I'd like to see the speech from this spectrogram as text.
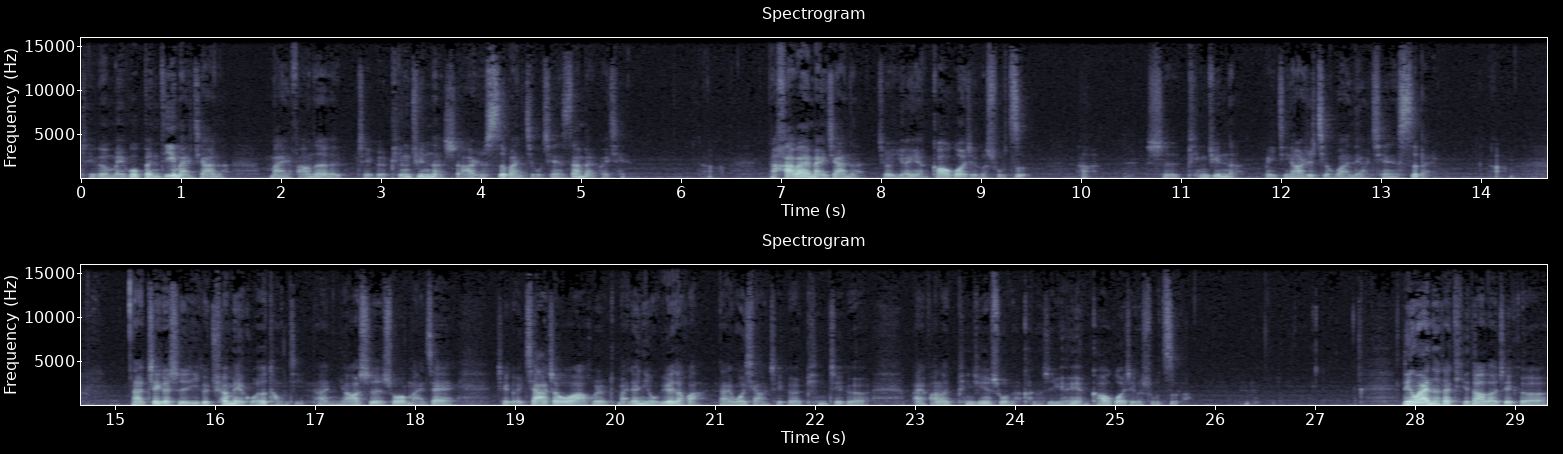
这个美国本地买家呢，买房的这个平均呢是二十四万九千三百块钱，啊，那海外买家呢就远远高过这个数字，啊，是平均呢美金二十九万两千四百，啊，那这个是一个全美国的统计。那你要是说买在这个加州啊，或者买在纽约的话，那我想这个平这个。买房的平均数呢，可能是远远高过这个数字了。另外呢，他提到了这个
